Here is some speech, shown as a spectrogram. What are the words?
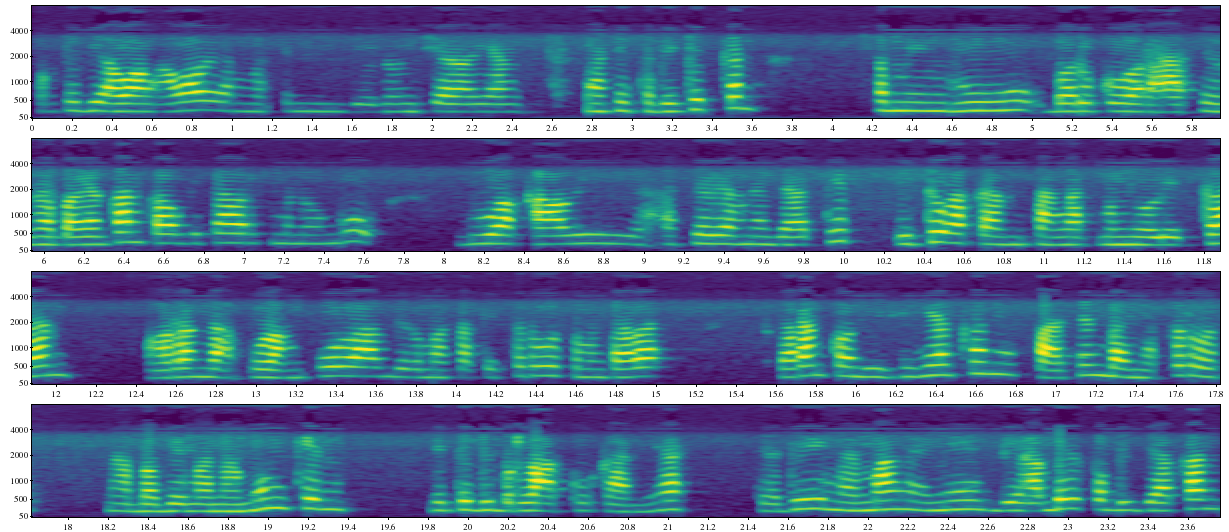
waktu di awal-awal yang masih di Indonesia yang masih sedikit kan seminggu baru keluar hasil. Nah bayangkan kalau kita harus menunggu dua kali hasil yang negatif itu akan sangat menyulitkan orang nggak pulang-pulang di rumah sakit terus sementara sekarang kondisinya kan pasien banyak terus. Nah bagaimana mungkin itu diberlakukan ya? Jadi memang ini diambil kebijakan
